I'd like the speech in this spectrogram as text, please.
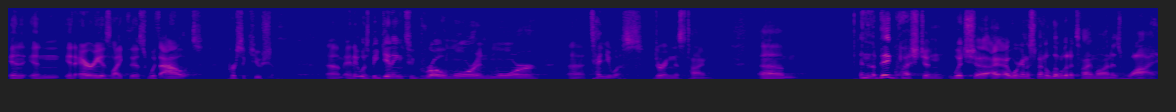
in, in, in areas like this without persecution. Um, and it was beginning to grow more and more uh, tenuous during this time. Um, and then the big question, which uh, I, I, we're going to spend a little bit of time on, is why?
